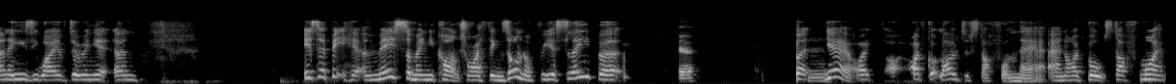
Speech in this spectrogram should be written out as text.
an easy way of doing it, and it's a bit hit and miss. I mean, you can't try things on, obviously, but Yeah. But Mm. yeah, I, I I've got loads of stuff on there, and I've bought stuff. My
